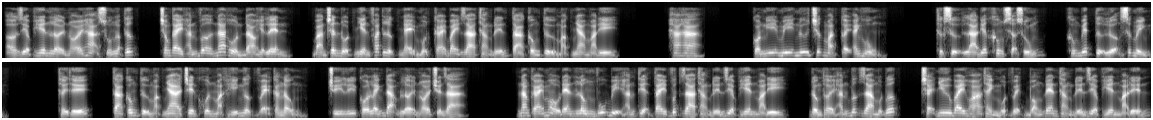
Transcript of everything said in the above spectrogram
Ở diệp hiên lời nói hạ xuống lập tức trong tay hắn vỡ nát hồn đao hiện lên, bàn chân đột nhiên phát lực nhảy một cái bay ra thẳng đến tà công tử mặc nha mà đi. Ha ha. Còn nghĩ mỹ nữ trước mặt cậy anh hùng. Thực sự là điếc không sợ súng, không biết tự lượng sức mình. Thấy thế, tà công tử mặc nha trên khuôn mặt hí ngược vẻ càng đồng, truy lý có lãnh đạm lời nói truyền ra. Năm cái màu đen lông vũ bị hắn tiện tay vứt ra thẳng đến diệp hiên mà đi, đồng thời hắn bước ra một bước, chạy như bay hóa thành một vệt bóng đen thẳng đến diệp hiên mà đến.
